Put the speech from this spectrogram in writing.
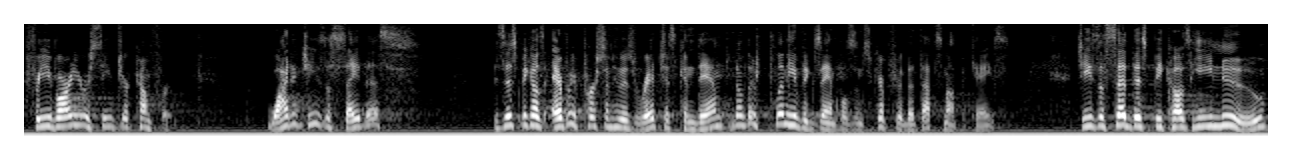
for you've already received your comfort. Why did Jesus say this? Is this because every person who is rich is condemned? No, there's plenty of examples in Scripture that that's not the case. Jesus said this because he knew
